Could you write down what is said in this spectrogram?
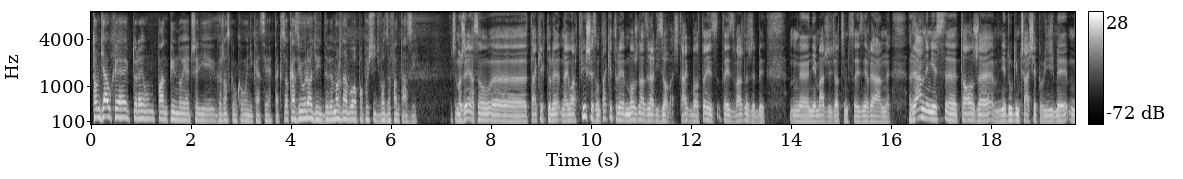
tą działkę, którą pan pilnuje, czyli gorząską komunikację? Tak z okazji urodzin, gdyby można było popuścić wodze fantazji. Czy marzenia są e, takie, które najłatwiejsze są takie, które można zrealizować, tak? Bo to jest, to jest ważne, żeby mm, nie marzyć o tym, co jest nierealne. Realnym jest e, to, że w niedługim czasie powinniśmy m,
